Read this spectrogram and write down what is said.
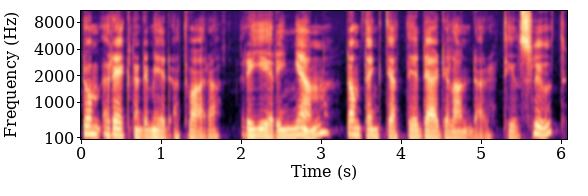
De räknade med att vara regeringen. De tänkte att det är där det landar till slut.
